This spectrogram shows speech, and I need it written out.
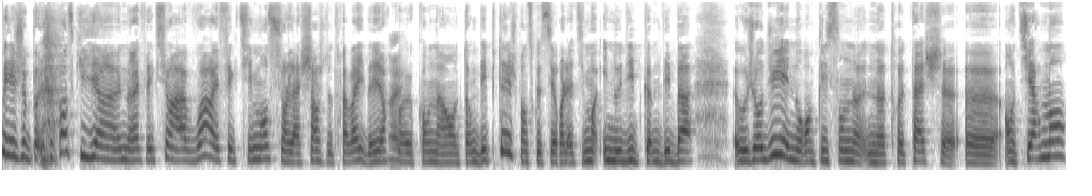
mais je, pense qu'il y a une réflexion à avoir effectivement sur la charge de travail d'ailleurs qu'on a en tant que député. Je pense que c'est relativement inaudible comme débat aujourd'hui et nous remplissons notre tâche euh, entièrement.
